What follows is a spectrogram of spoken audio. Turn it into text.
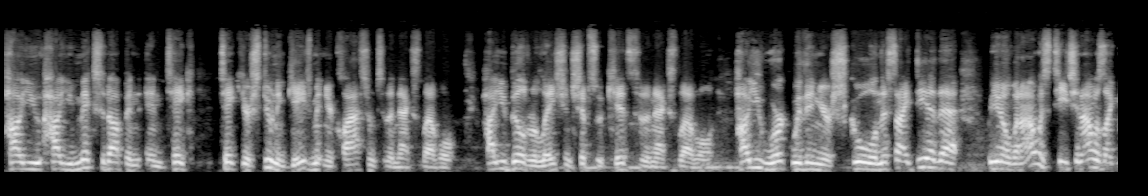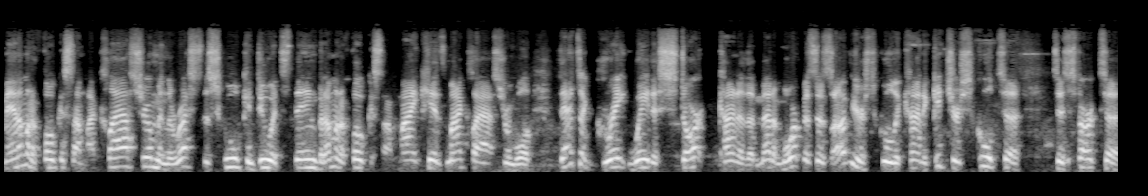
how you how you mix it up and, and take take your student engagement in your classroom to the next level, how you build relationships with kids to the next level, how you work within your school. And this idea that, you know, when I was teaching, I was like, man, I'm going to focus on my classroom and the rest of the school can do its thing, but I'm going to focus on my kids, my classroom. Well, that's a great way to start kind of the metamorphosis of your school to kind of get your school to, to start to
